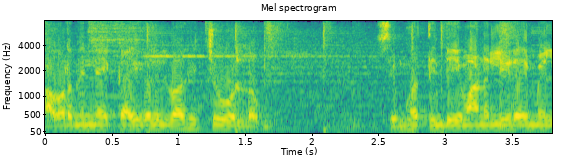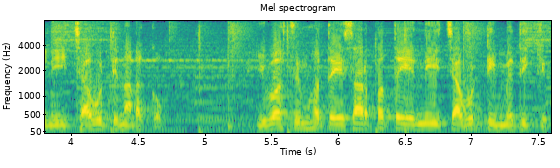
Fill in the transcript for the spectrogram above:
അവർ നിന്നെ കൈകളിൽ വഹിച്ചുകൊള്ളും. സിംഹത്തിന്റെയും അണലിയുടെയും മേൽ നീ ചവിട്ടി നടക്കും. യുവസിംഹത്തെ സർപ്പത്തെയും നീ ചവിട്ടി മെതിക്കും.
